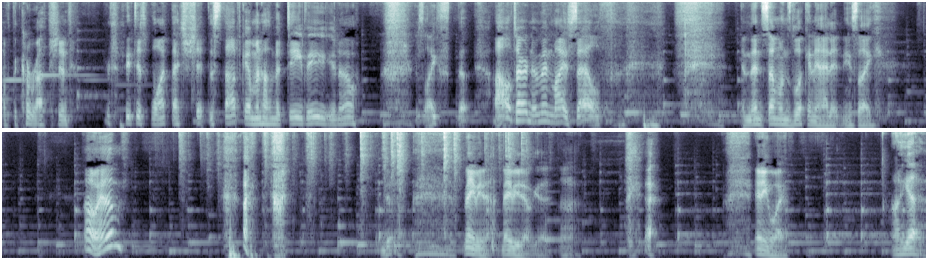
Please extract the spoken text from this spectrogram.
of the corruption. They just want that shit to stop coming on the TV, you know? It's like, I'll turn them in myself. and then someone's looking at it and he's like, Oh, him? Maybe not. Maybe you don't get it. anyway. Uh, yeah,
